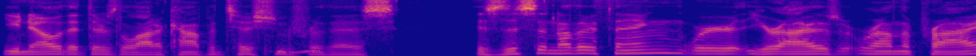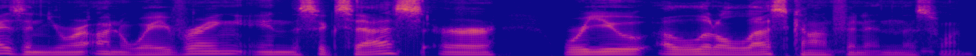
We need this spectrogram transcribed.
you know that there's a lot of competition for mm-hmm. this. Is this another thing where your eyes were on the prize and you were unwavering in the success or were you a little less confident in this one?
